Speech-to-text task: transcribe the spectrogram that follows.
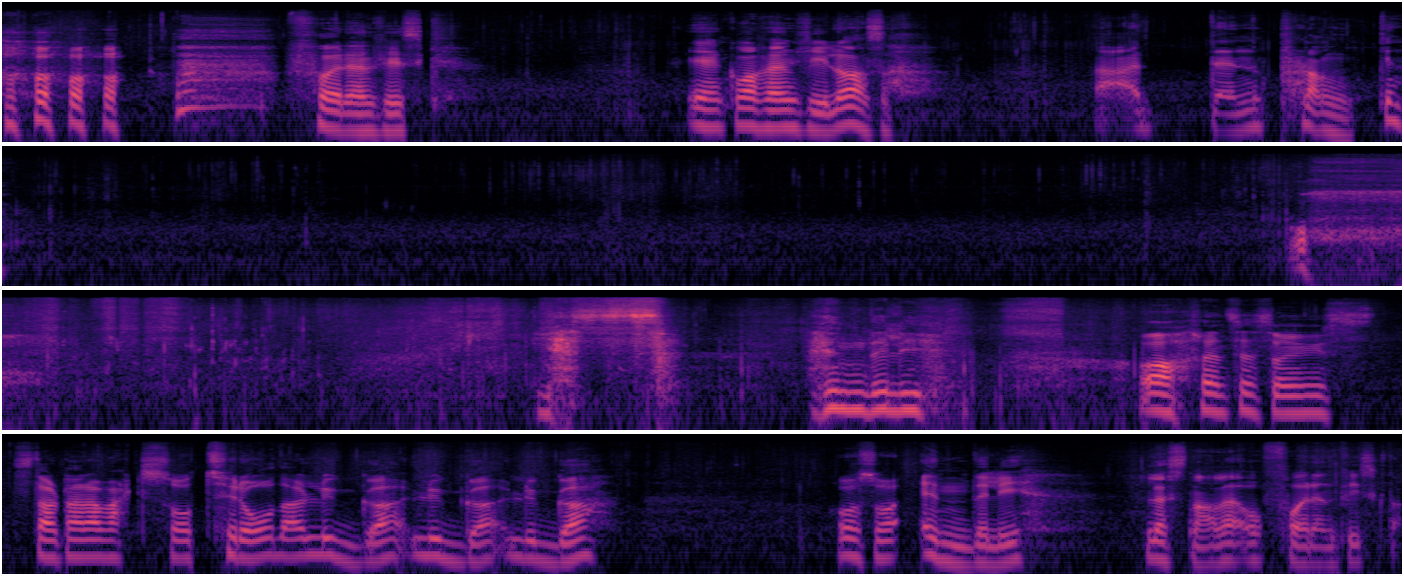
For en fisk. 1,5 kilo, altså. Det er den planken. Åh. Yes! Endelig. Åh, den sesongstarten her har vært så trå. Det har lugga, lugga, lugga. Og så endelig løsna det. Og for en fisk, da.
